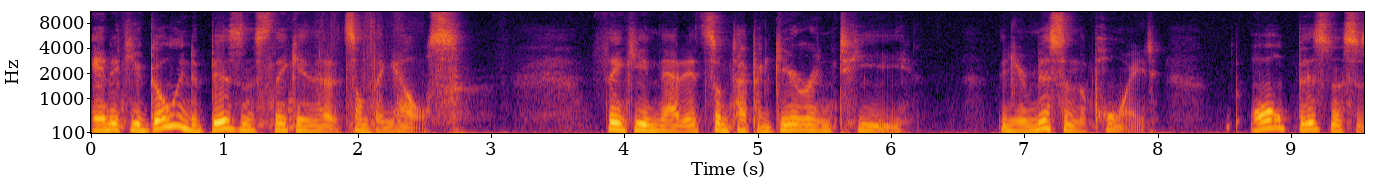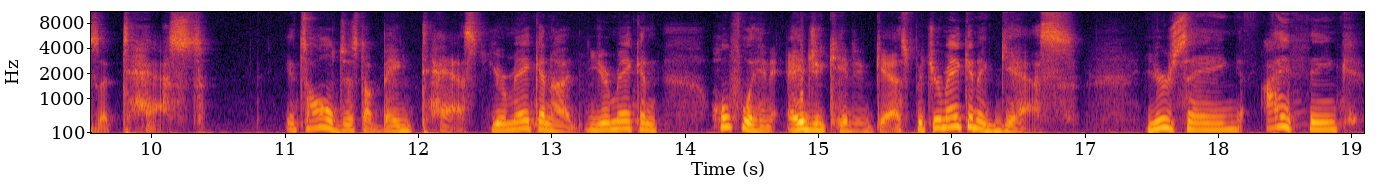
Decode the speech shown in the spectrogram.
and if you go into business thinking that it's something else, thinking that it's some type of guarantee, then you're missing the point. All business is a test. It's all just a big test. You're making a you're making hopefully an educated guess, but you're making a guess. You're saying, I think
